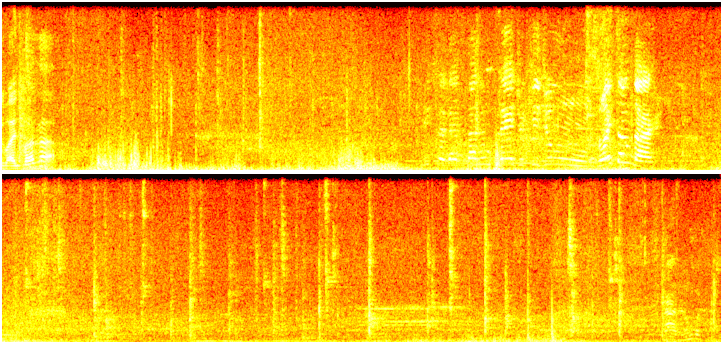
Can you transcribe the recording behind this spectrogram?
vai devagar. Você deve estar num prédio aqui de uns oito andares. Caramba, cara.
